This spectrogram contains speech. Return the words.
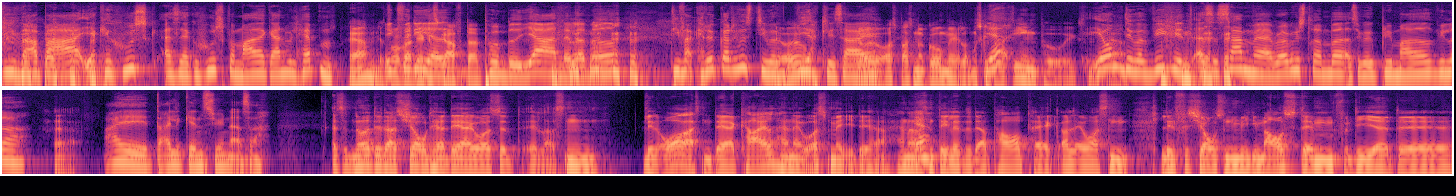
De var bare, jeg kan huske, altså jeg kan huske, hvor meget jeg gerne ville have dem. Ja, jeg tror ikke godt, fordi jeg kan skaffe dig pumpede jern eller noget. De var, kan du ikke godt huske, de var Jo, jo. virkelig seje? Jo, jo, også bare sådan at gå med, eller måske Ja. bare en på. Ikke? Sådan, Jo, ja. men det var virkelig, altså sammen med aerobic-strømper, altså det kunne ikke blive meget vildere. Ja. Ej, dejligt gensyn, altså. Altså noget af det, der er sjovt her, det er jo også, at, eller sådan lidt overraskende, det er, at Kyle, han er jo også med i det her. Han er ja. Også en del af det der powerpack, og laver sådan lidt for sjov sådan Mickey Mouse stemme, fordi at øh,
